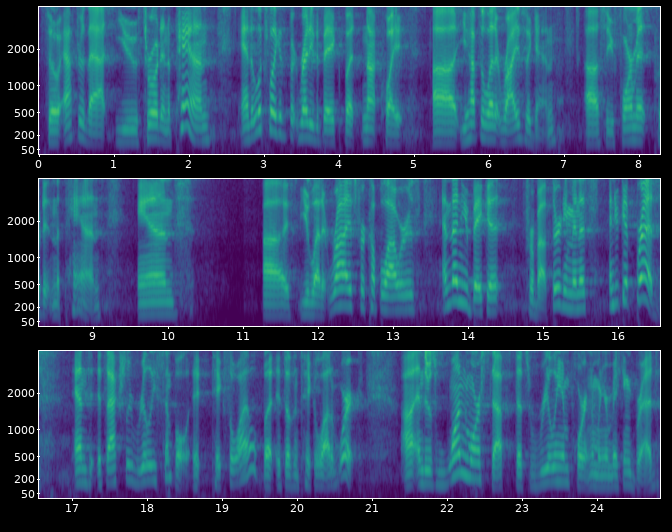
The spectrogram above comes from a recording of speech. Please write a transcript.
So after that, you throw it in a pan, and it looks like it's ready to bake, but not quite uh, you have to let it rise again. Uh, so you form it, put it in the pan, and uh, you let it rise for a couple hours, and then you bake it for about 30 minutes, and you get bread. And it's actually really simple. It takes a while, but it doesn't take a lot of work. Uh, and there's one more step that's really important when you're making bread,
